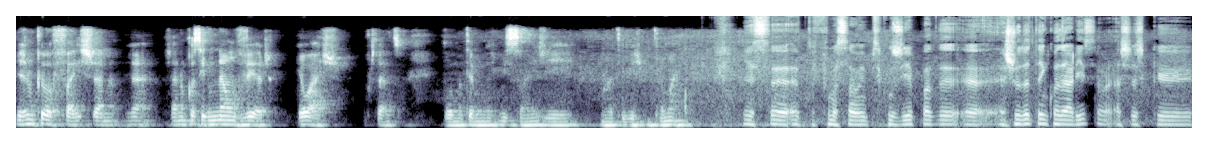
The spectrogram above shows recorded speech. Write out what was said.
mesmo que eu a feche, já não, já, já não consigo não ver, eu acho. Portanto, vou manter-me nas missões e no ativismo também. Essa a tua formação em psicologia pode uh, ajuda-te a enquadrar isso? Achas que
